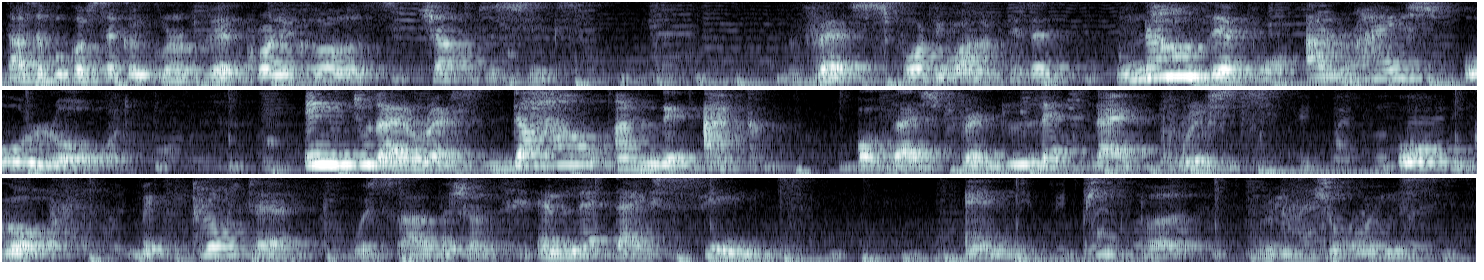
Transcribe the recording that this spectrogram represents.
That's the book of Second Chronicles, chapter 6, verse 41. It said, Now therefore arise, O Lord, into thy rest, thou and the ark of thy strength. Let thy priests, O God, be clothed with salvation, and let thy saints and people rejoice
